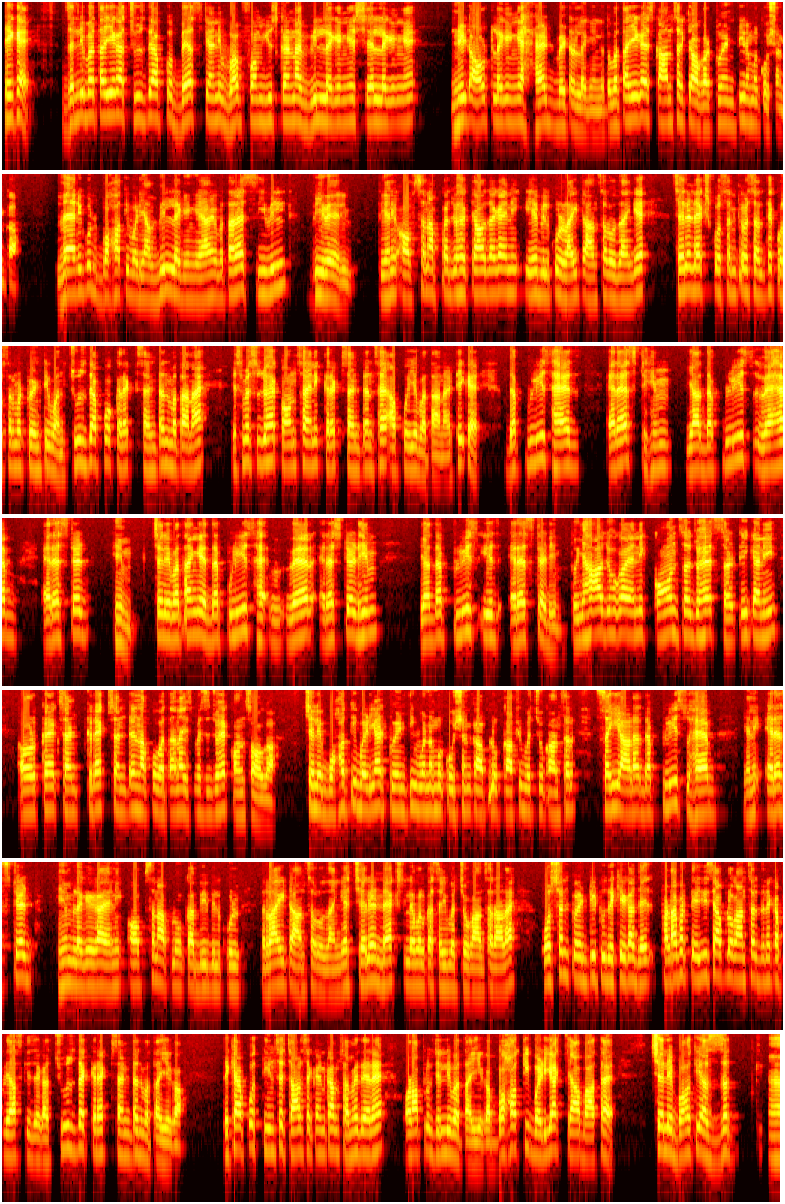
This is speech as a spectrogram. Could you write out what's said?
ठीक है, जल्दी बताइएगा। चूज़ आपको बेस्ट, यानी वर्ब फॉर्म यूज़ करना, विल लगेंगे, शेल लगेंगे, नीड आउट लगेंगे, हेड बेटर लगेंगे। तो बताइएगा इसका आंसर क्या होगा? ट्वेंटी नंबर क्वेश्चन का। वेरी गुड बहुत ही बढ़िया। विल लगेंगे यानी बता रहे सी विल बी वेरी तो यानी ऑप्शन आपका जो है क्या हो जाएगा? यानी ए बिल्कुल राइट आंसर हो जाएँगे। चलिए नेक्स्ट क्वेश्चन की ओर चलते हैं question number twenty one choose आपको करेक्ट सेंटेंस बताना है। इसमें से जो है कौन सा यानी करेक्ट सेंटेंस है, आपको ये बताना है, ठीक है? The police has arrest him या the police have arrested him चलिए बताएँगे the police were arrested him या the police is arrested him तो यहाँ जो होगा, यानी कौन सा जो है सटीक यानी और करेक्ट करेक्ट सेंटेंस आपको बताना इसमें से जो है कौन सा होगा? चलिए, बहुत ही बढ़िया। ट्वेंटी वन नंबर क्वेश्चन का आप लोग, काफ़ी बच्चों का आंसर सही आ रहा है। द पुलिस हैव, यानी अरेस्टेड हिम लगेगा, यानी ऑप्शन आप लोगों का भी बिल्कुल राइट आंसर हो जाएँगे। चले नेक्स्ट लेवल का सही बच्चों का आंसर आ रहा है। क्वेश्चन ट्वेंटी टू देखिएगा फटाफट तेज़ी से आप लोग आंसर देने का प्रयास कीजिएगा। चूज़ द करेक्ट सेंटेंस बताइएगा। देखिए, आपको तीन से चार सेकंड का हम समय दे रहे हैं और आप लोग जल्दी बताइएगा। बहुत ही बढ़िया, क्या बात है। चलिए, बहुत ही अज्जत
